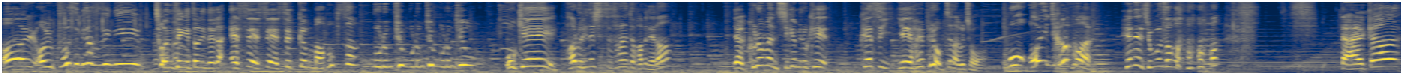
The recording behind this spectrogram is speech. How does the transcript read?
아이 아이 고맙습니다 선생님. 전생했더니 내가 SSS급 마법사? 물음표 물음표 물음표. 오케이. 바로 헤드시스 사는데 가면 되나? 야 그러면 지금 이렇게 퀘스트 얘 할 필요 없잖아 그쵸? 어? 어이 잠깐만. 해내 주문서가. 딸깍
